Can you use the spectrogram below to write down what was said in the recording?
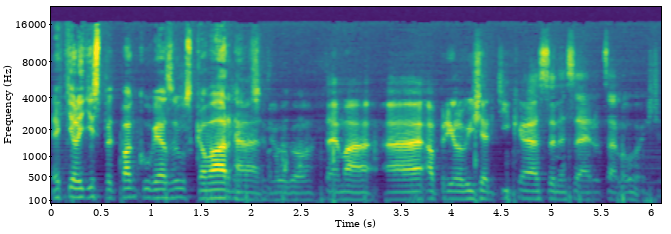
jak ti lidi z petpunku vyhazují z kavárny. Hele, to bylo téma uh, aprílový žertík eh, se nese docela dlouho ještě.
